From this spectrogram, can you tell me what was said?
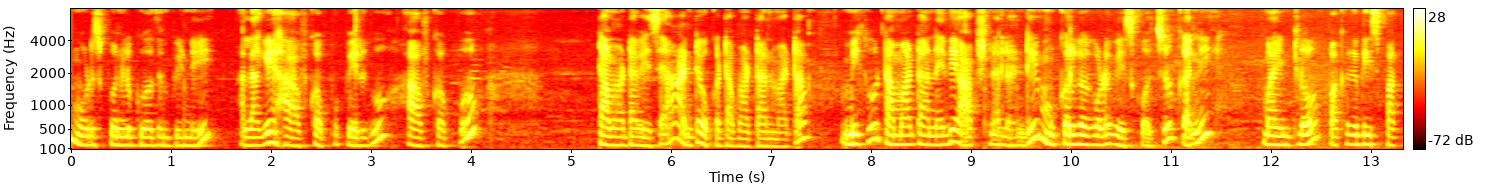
మూడు స్పూన్లు గోధుమ పిండి అలాగే హాఫ్ కప్పు పెరుగు హాఫ్ కప్పు టమాటా వేసా. అంటే ఒక టమాటా అనమాట మీకు టమాటా అనేది ఆప్షనల్ అండి. ముక్కలుగా కూడా వేసుకోవచ్చు. కానీ మా ఇంట్లో పక్కకు తీసి పక్క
